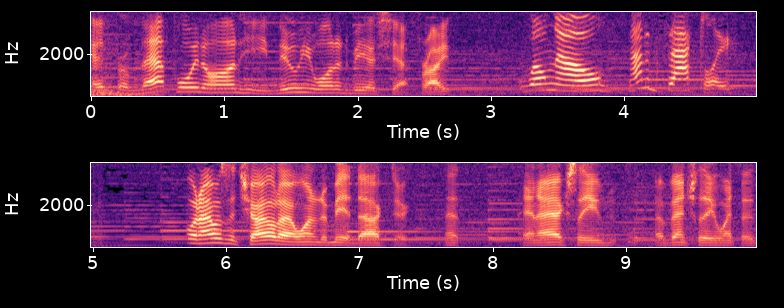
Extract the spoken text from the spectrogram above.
And from that point on, he knew he wanted to be a chef, right? Well, no, not exactly. When I was a child, I wanted to be a doctor. And I actually eventually went to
